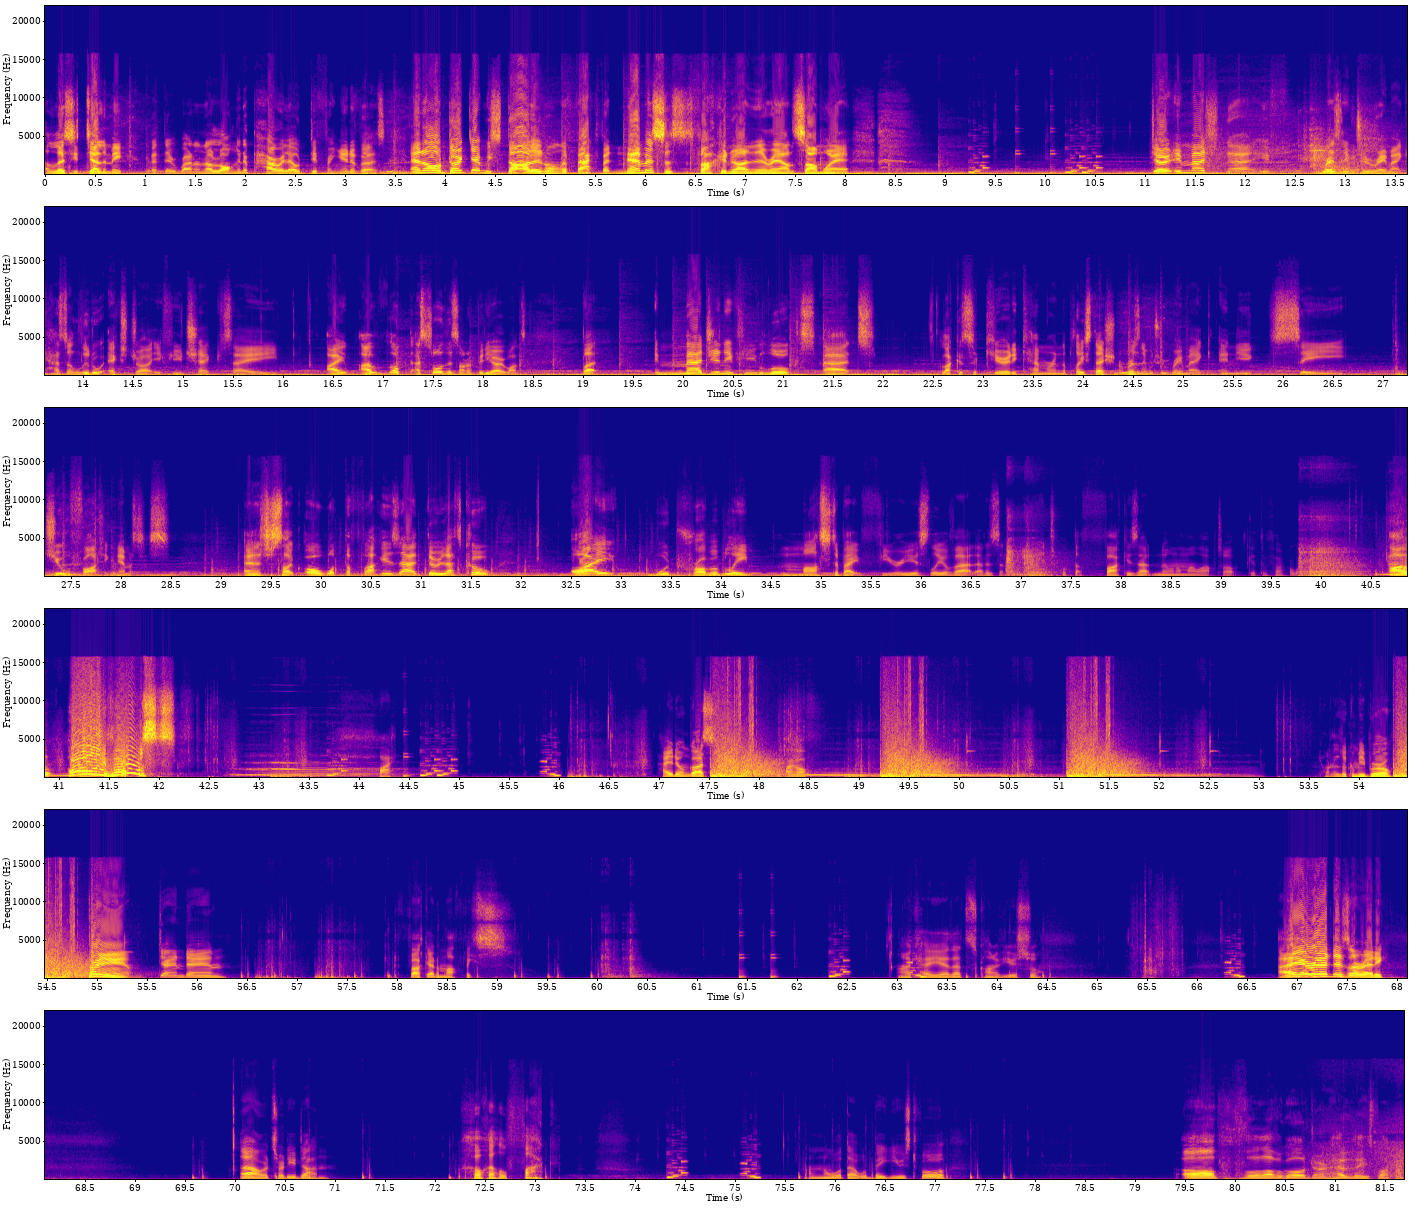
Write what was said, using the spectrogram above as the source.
Unless you're telling me that they're running along in a parallel different universe. And oh, don't get me started on the fact that Nemesis is fucking running around somewhere. Dude, imagine that if Resident Evil 2 Remake has a little extra if you check, say, I, I looked, I saw this on a video once, but imagine if you looked at like a security camera in the PlayStation of Resident Evil 2 Remake and you see Jill fighting Nemesis. And it's just like, oh, what the fuck is that? Dude, that's cool. I would probably masturbate furiously of that. That is an ant. What the fuck is that doing on my laptop? Get the fuck away. Oh, holy posts! Hi. How you doing, guys? Fuck off. You wanna look at me, bro? Bam! Dan Dan. Fuck out of my face. Okay, yeah, that's kind of useful. I read this already. Oh, it's already done. Oh, well, fuck. I don't know what that would be used for. Oh, for the love of God, don't have these fucking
